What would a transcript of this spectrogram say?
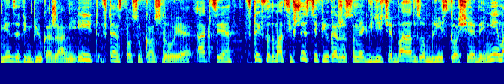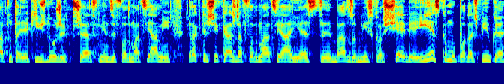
między tymi piłkarzami i w ten sposób konstruuję akcję. W tej formacji wszyscy piłkarze są, jak widzicie, bardzo blisko siebie. Nie ma tutaj jakichś dużych przerw między formacjami. Praktycznie każda formacja jest y, bardzo blisko siebie i jest komu podać piłkę,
